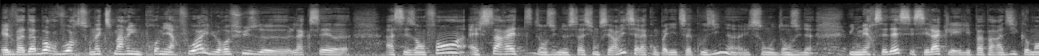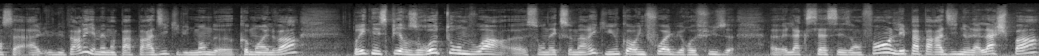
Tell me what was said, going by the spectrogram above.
Elle va d'abord voir son ex-mari une première fois, il lui refuse l'accès euh, à ses enfants, elle s'arrête dans une station-service, elle est accompagnée de sa cousine, ils sont dans une, une Mercedes, et c'est là que les, les paparazzis commencent à, lui parler, il y a même un paparazzi qui lui demande euh, comment elle va, Britney Spears retourne voir euh, son ex-mari qui encore une fois lui refuse euh, l'accès à ses enfants. Les paparazzi ne la lâchent pas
